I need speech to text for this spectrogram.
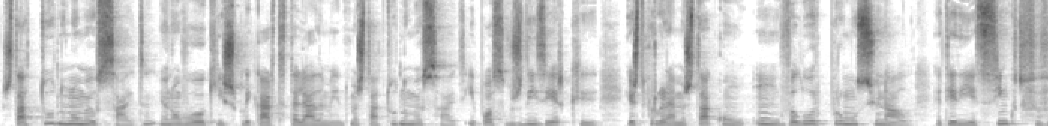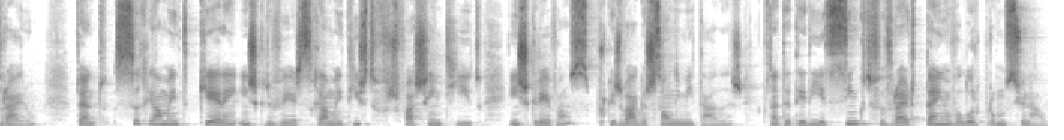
está tudo no meu site. Eu não vou aqui explicar detalhadamente, mas está tudo no meu site e posso vos dizer que este programa está com um valor promocional até dia 5 de fevereiro. Portanto, se realmente querem inscrever-se, realmente isto vos faz sentido, inscrevam-se, porque as vagas são limitadas. Portanto, até dia 5 de fevereiro tem um valor promocional.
